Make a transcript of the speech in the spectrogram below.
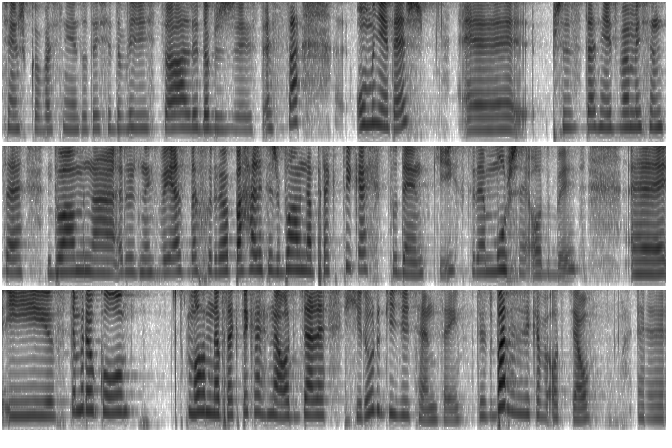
ciężko właśnie tutaj się dowiedzieć co, ale dobrze, że jest Essa. U mnie też. E, Przez ostatnie dwa miesiące byłam na różnych wyjazdach, urlopach, ale też byłam na praktykach studenckich, które muszę odbyć. E, I w tym roku byłam na praktykach na oddziale chirurgii dziecięcej. To jest bardzo ciekawy oddział. E,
